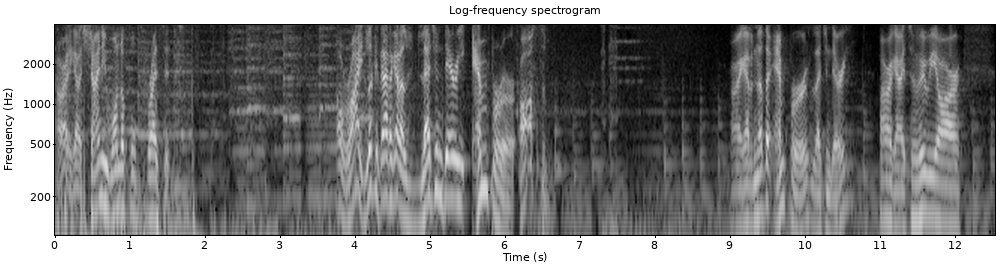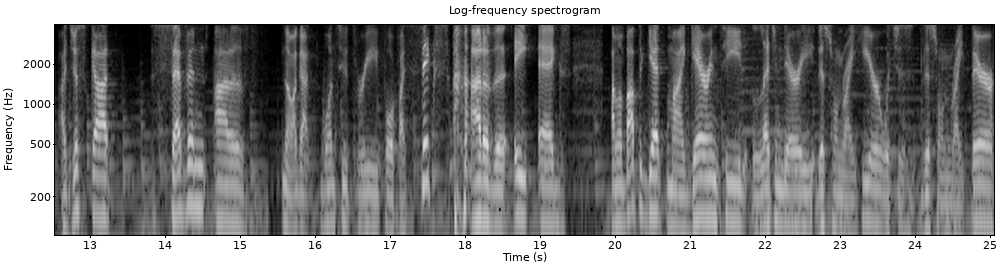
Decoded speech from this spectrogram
All right, I got a shiny, wonderful present. All right, look at that. I got a legendary emperor. Awesome. All right, I got another Emperor Legendary. All right, guys, so here we are. I just got seven out of... No, I got one, two, three, four, five, six out of the eight eggs. I'm about to get my guaranteed Legendary, this one right here, which is this one right there.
